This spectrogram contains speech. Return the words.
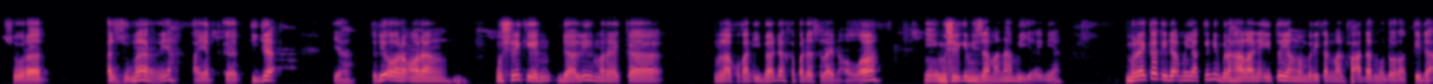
Surat Az-Zumar ya ayat ketiga. Ya jadi orang-orang musyrikin dalih mereka melakukan ibadah kepada selain Allah. Ini musyrikin di zaman Nabi ya ini ya. Mereka tidak meyakini berhalanya itu yang memberikan manfaat dan mudarat tidak.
